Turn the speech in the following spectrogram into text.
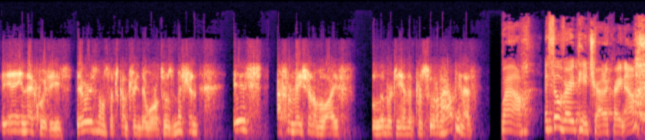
inequities, there is no such country in the world whose mission is affirmation of life, liberty, and the pursuit of happiness. Wow. I feel very patriotic right now.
